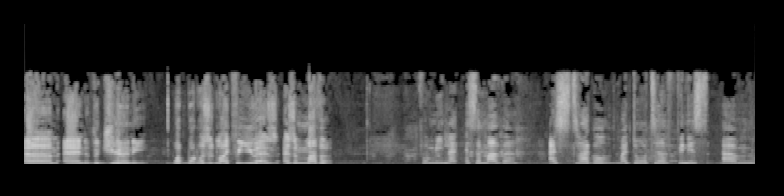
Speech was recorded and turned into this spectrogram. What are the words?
um, and the journey. What what was it like for you as as a mother? For me, like as a mother, I struggled. My daughter finished um,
